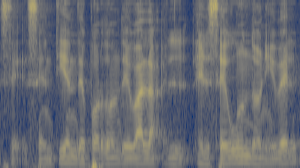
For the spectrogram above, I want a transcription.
Se, entiende por dónde va el, segundo nivel.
